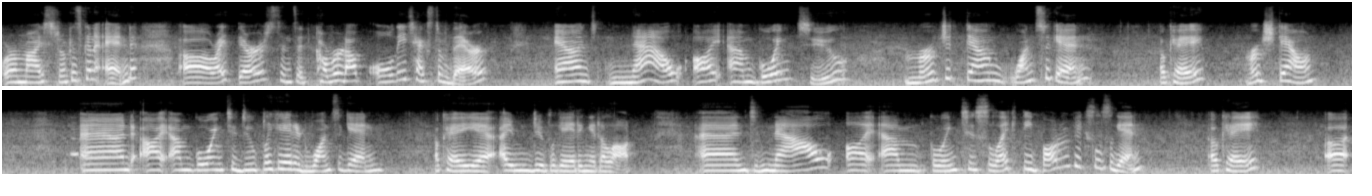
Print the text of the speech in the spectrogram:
where my stroke is gonna end, uh, right there, since it covered up all the text of there. And now I am going to merge it down once again. Okay, merge down. And I am going to duplicate it once again. Okay, yeah, I'm duplicating it a lot. And now I am going to select the bottom pixels again. Okay, uh,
